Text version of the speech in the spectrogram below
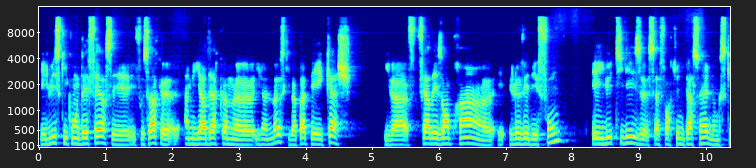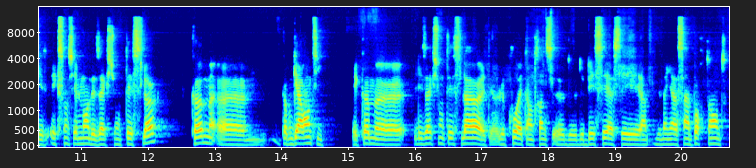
Et lui, ce qu'il comptait faire, c'est, il faut savoir qu'un milliardaire comme euh, Elon Musk, il va pas payer cash. Il va faire des emprunts et lever des fonds et il utilise sa fortune personnelle, donc ce qui est essentiellement des actions Tesla, comme, comme garantie. Et comme les actions Tesla, le cours était en train de, de baisser assez, de manière assez importante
